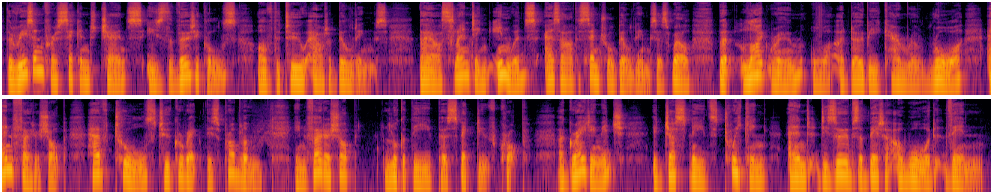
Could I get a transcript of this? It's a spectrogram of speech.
The reason for a second chance is the verticals of the two outer buildings. They are slanting inwards, as are the central buildings as well. But Lightroom or Adobe Camera Raw and Photoshop have tools to correct this problem. In Photoshop, look at the perspective crop. A great image, it just needs tweaking and deserves a better award then.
